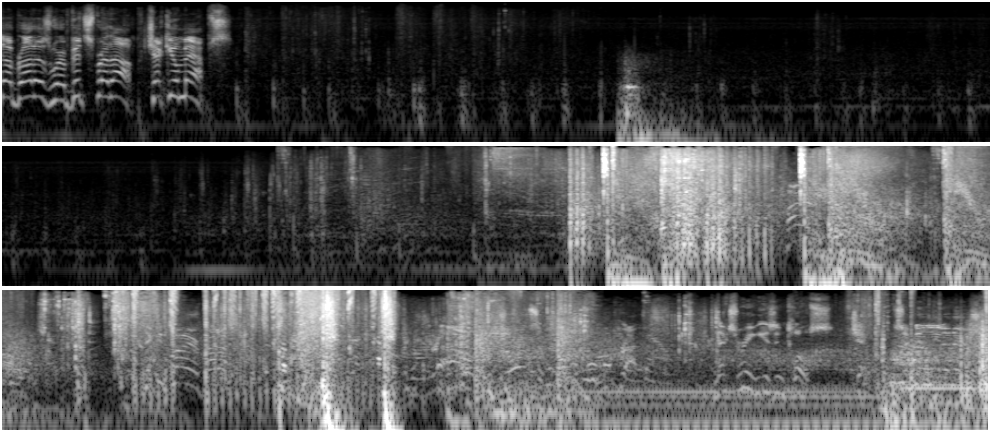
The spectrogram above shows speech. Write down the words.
up, brothers. We're a bit spread out. Check your maps. Next ring isn't close. Check. Civilian airstrike.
